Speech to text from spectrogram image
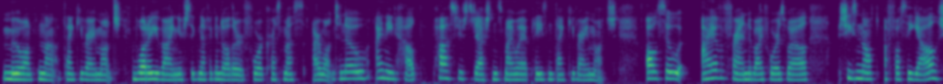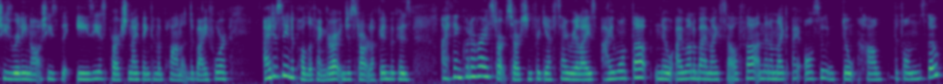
Move on from that. Thank you very much. What are you buying your significant other for Christmas? I want to know. I need help. Pass your suggestions my way, please, and thank you very much. Also, I have a friend to buy for as well. She's not a fussy gal. She's really not. She's the easiest person I think on the planet to buy for. I just need to pull the finger out and just start looking because I think whenever I start searching for gifts, I realize I want that. No, I want to buy myself that. And then I'm like, I also don't have the funds though.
